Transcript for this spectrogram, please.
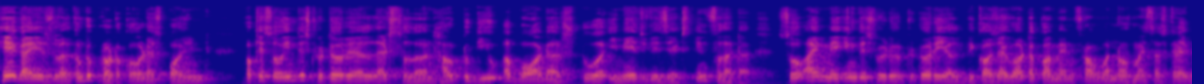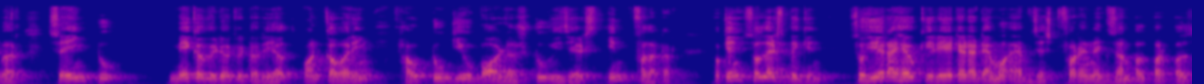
Hey guys, welcome to Proto Coders Point. Okay, so in this tutorial, let's learn how to give a borders to a image widgets in Flutter. So I'm making this video tutorial because I got a comment from one of my subscribers saying to make a video tutorial on covering how to give borders to widgets in Flutter. Okay, so let's begin. So here I have created a demo app just for an example purpose.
